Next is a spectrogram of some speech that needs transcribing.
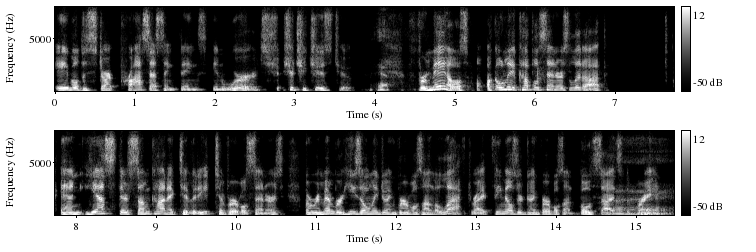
able to start processing things in words, sh- should she choose to. Yeah. For males, only a couple centers lit up. And yes, there's some connectivity to verbal centers, but remember, he's only doing verbals on the left, right? Females are doing verbals on both sides of the brain.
